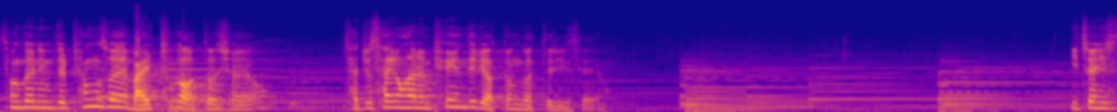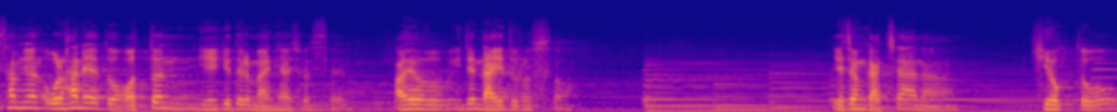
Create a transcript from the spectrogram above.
성도님들 평소에 말투가 어떠셔요? 자주 사용하는 표현들이 어떤 것들이세요? 2023년 올 한 해도 어떤 얘기들을 많이 하셨어요? 아유, 이제 나이 들었어. 예전 같지 않아. 기억도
